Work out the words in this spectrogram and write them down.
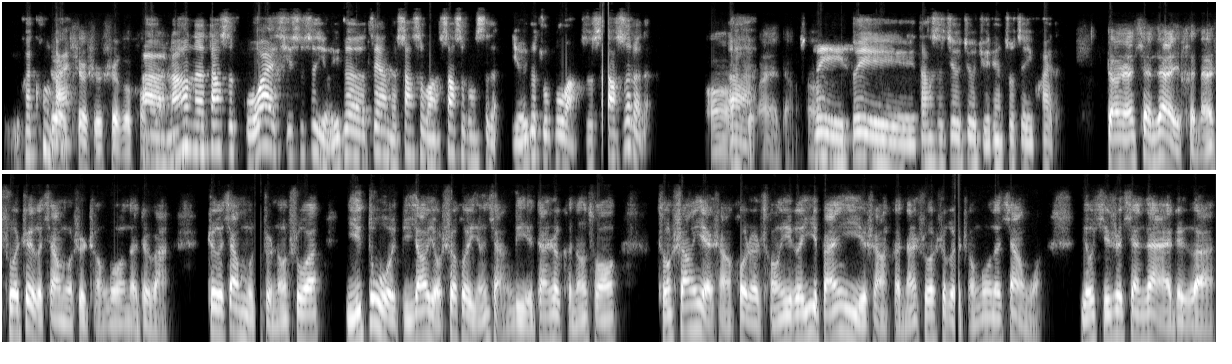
一块空白，确实是个空白。啊，然后呢，当时国外其实是有一个这样的上市网，上市公司的有一个族谱网是上市了的。哦，国外的。所以所以当时就就决定做这一块的。当然，现在很难说这个项目是成功的，对吧？这个项目只能说一度比较有社会影响力，但是可能从从商业上或者从一个一般意义上很难说是个成功的项目。尤其是现在这个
